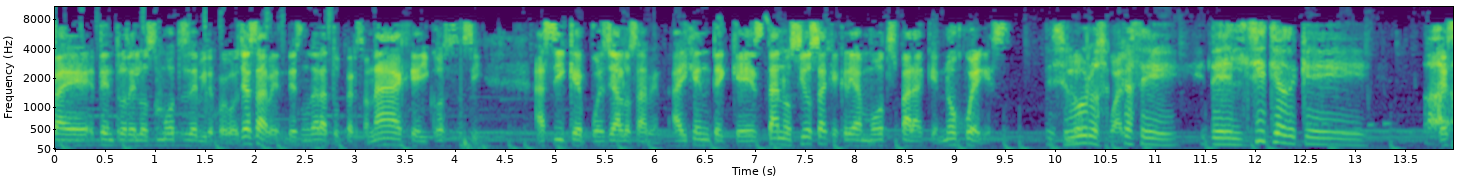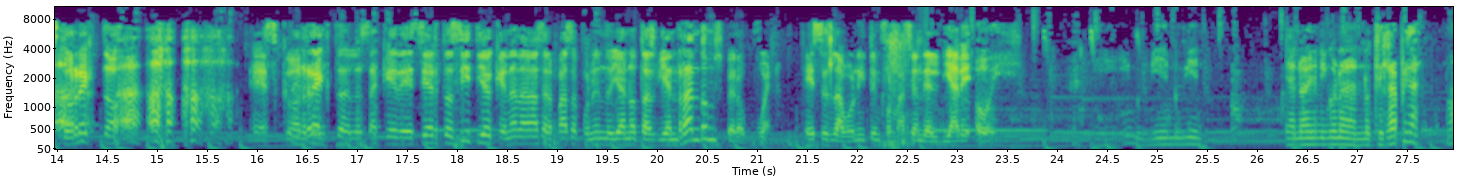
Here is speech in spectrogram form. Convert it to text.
eh, dentro de los mods de videojuegos. Ya saben, desnudar a tu personaje y cosas así. Así que pues ya lo saben. Hay gente que es tan ociosa que crea mods para que no juegues. De seguro sacaste del sitio de que es correcto. Es correcto. Lo saqué de cierto sitio que nada más se la pasa poniendo ya notas bien randoms, pero bueno, esa es la bonita información del día de hoy. muy bien, muy bien. Ya no hay ninguna noticia rápida, ¿no?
